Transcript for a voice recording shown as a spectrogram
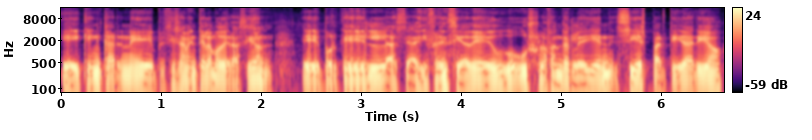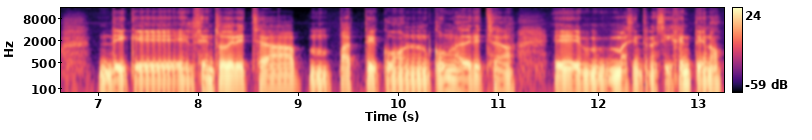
eh, que encarne precisamente la moderación, eh, porque él, a diferencia de Ursula von der Leyen, sí es partidario de que el centro derecha mm, pacte con, una derecha eh, más intransigente, ¿no?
